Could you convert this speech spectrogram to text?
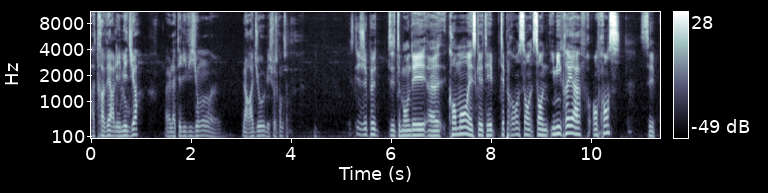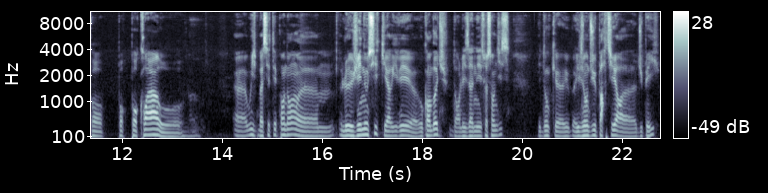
à travers les médias, la télévision, la radio, les choses comme ça. Est-ce que je peux te demander euh, comment est-ce que tes, parents sont, sont immigrés à en France? C'est pour, pour pourquoi ou? Euh, oui, bah c'était pendant euh, le génocide qui est arrivé euh, au Cambodge dans les années 70, et donc euh, bah, ils ont dû partir euh, du pays,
